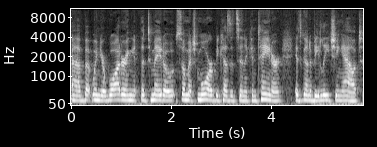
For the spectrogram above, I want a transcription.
uh, but when you're watering the tomato so much more because it's in a container, it's going to be leaching out.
